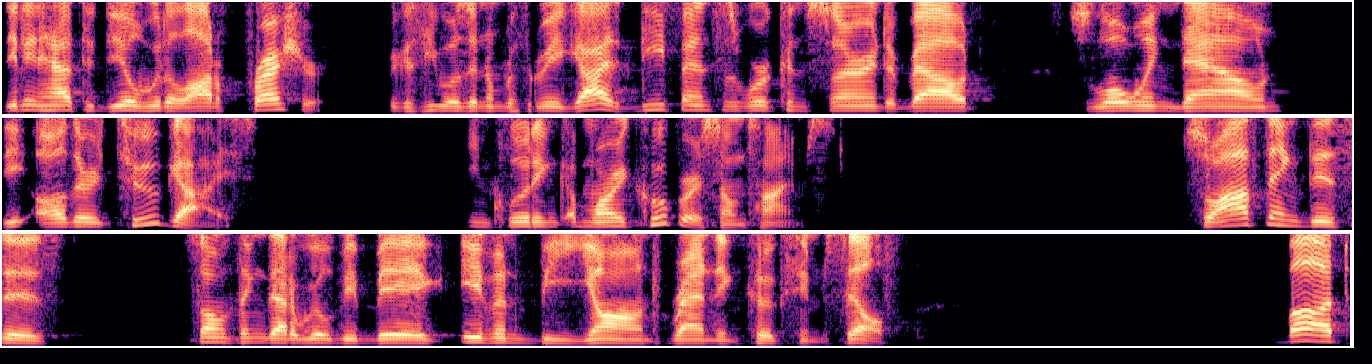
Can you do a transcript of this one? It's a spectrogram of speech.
didn't have to deal with a lot of pressure because he was a number three guy. The defenses were concerned about slowing down the other two guys, including Amari Cooper sometimes. So I think this is something that will be big even beyond Brandin Cooks himself. But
